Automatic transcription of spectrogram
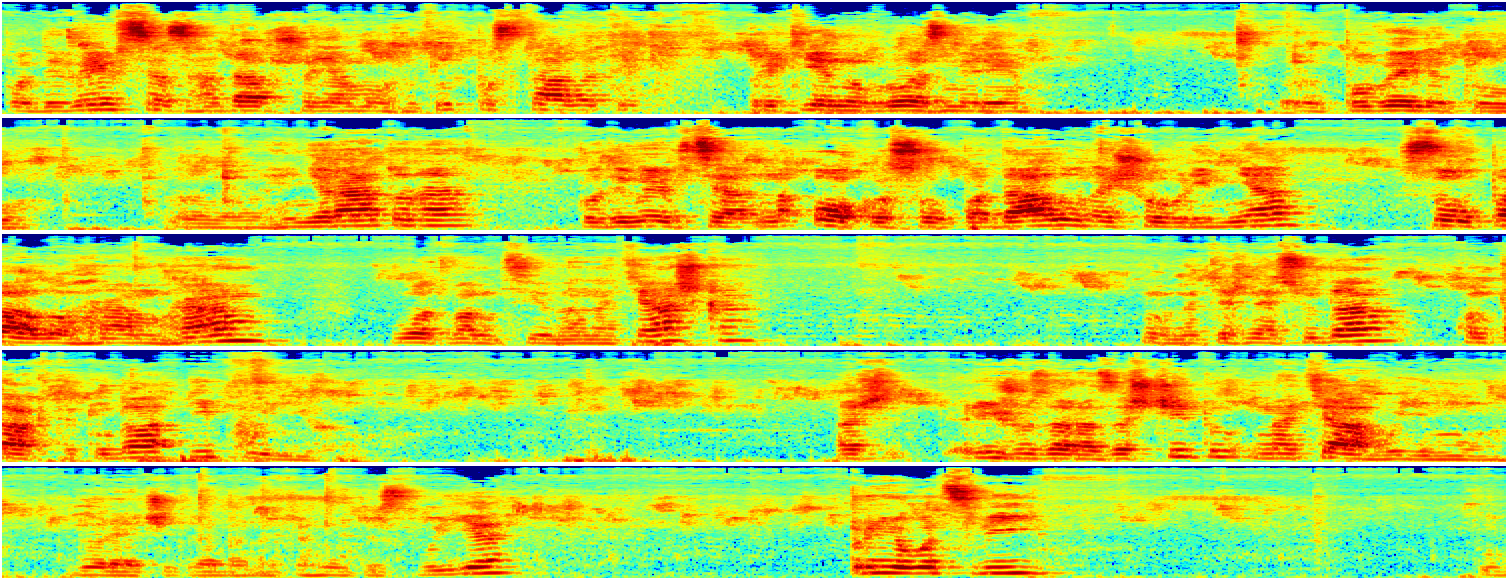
подивився, згадав, що я можу тут поставити, прикинув розміри е, по виліту е, генератора, подивився на око совпадало, знайшов рівня, совпало грам-грам, от вам ціла натяжка. Ну, натяжне сюди, контакти туди і поїхав. Ріжу зараз защиту, натягуємо, до речі, треба натягнути своє привод свій. Тут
